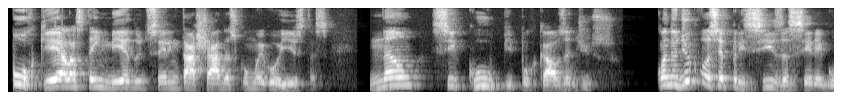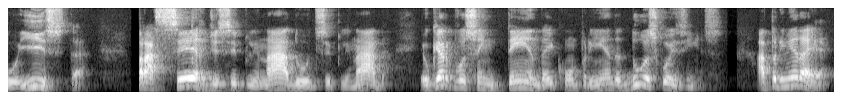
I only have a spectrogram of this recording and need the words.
porque elas têm medo de serem taxadas como egoístas. Não se culpe por causa disso. Quando eu digo que você precisa ser egoísta para ser disciplinado ou disciplinada, eu quero que você entenda e compreenda duas coisinhas. A primeira é:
